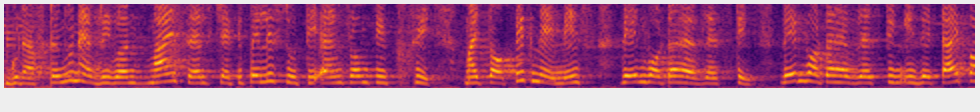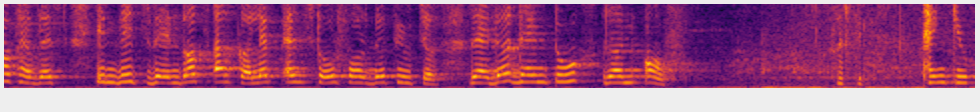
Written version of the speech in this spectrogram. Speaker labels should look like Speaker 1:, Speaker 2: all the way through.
Speaker 1: Good afternoon everyone. Myself Chetipelli Shruti. I am from 5th C. My topic name is rainwater harvesting. Rainwater harvesting is a type of harvest in which raindrops are collected and stored for the future rather than to run off. Sir, finish. Thank you.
